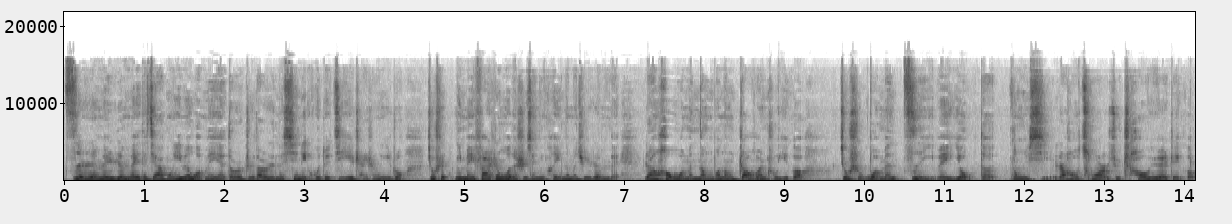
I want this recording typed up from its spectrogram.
自认为人为的加工，因为我们也都是知道，人的心理会对记忆产生一种，就是你没发生过的事情，你可以那么去认为，然后我们能不能召唤出一个，就是我们自以为有的东西，然后从而去超越这个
